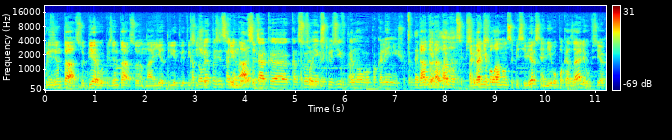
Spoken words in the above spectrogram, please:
презентацию, первую презентацию на E3 Которая позиционировалась 2013. как э, консольный эксклюзив да. для нового поколения еще. Тогда Да, не да, да, было так- анонса PC Тогда не версии. было анонса PC-версии, они его показали, у всех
